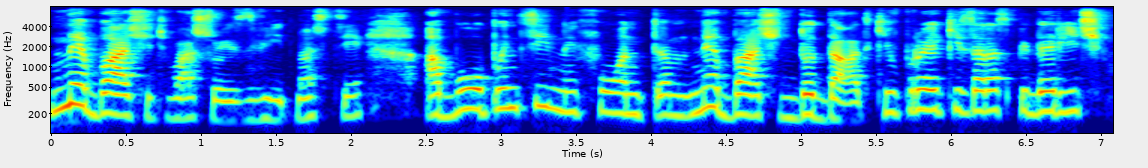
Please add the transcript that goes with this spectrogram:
не бачить вашої звітності, або пенсійний фонд ем, не бачить додатків, про які зараз піде річ,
